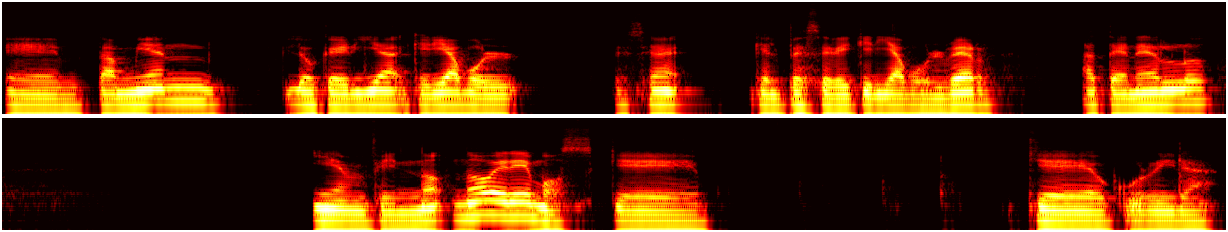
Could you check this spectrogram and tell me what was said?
Eh, también lo quería, quería que el PCB quería volver a tenerlo. Y en fin, no, no veremos qué, qué ocurrirá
